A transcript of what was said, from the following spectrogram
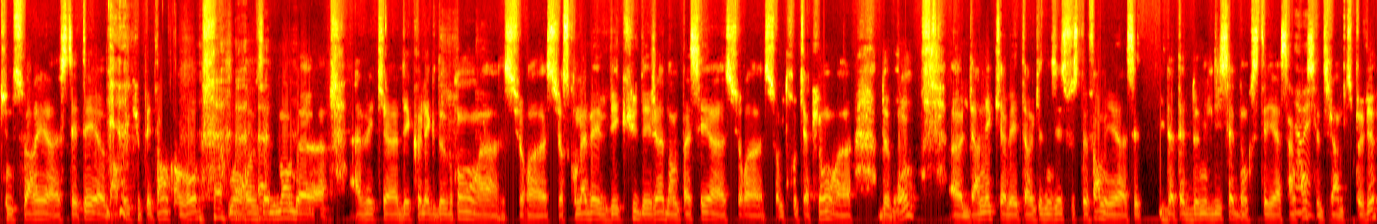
d'une soirée euh, cet été euh, barbecue pétanque en gros où on refaisait le monde euh, avec euh, des collègues de Bron euh, sur euh, sur ce qu'on avait vécu déjà dans le passé euh, sur euh, sur le trocathlon euh, de Bron. Euh, le dernier qui avait été organisé sous cette forme, il, il datait de 2017, donc c'était il y a cinq Ah ans, c'est déjà un petit peu vieux.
